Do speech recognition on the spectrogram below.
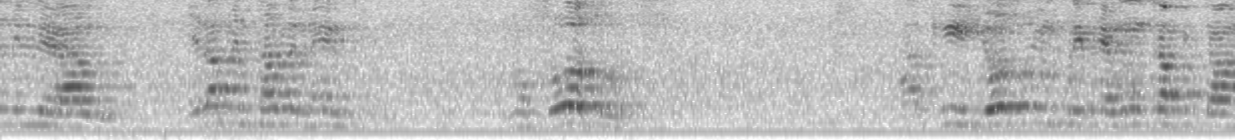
decirle algo. Es lamentablemente, nosotros, aquí, yo soy un, prim- un capitán,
